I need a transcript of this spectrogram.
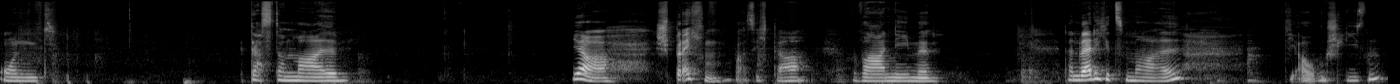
Und das dann mal, ja, sprechen, was ich da wahrnehme. Dann werde ich jetzt mal die Augen schließen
